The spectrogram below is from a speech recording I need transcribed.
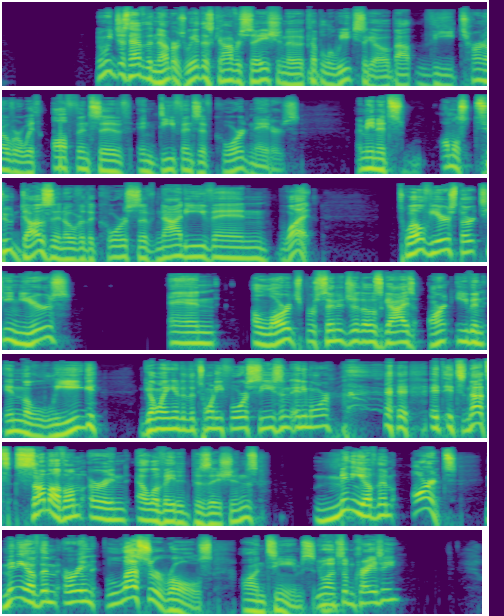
And we just have the numbers. We had this conversation a couple of weeks ago about the turnover with offensive and defensive coordinators. I mean, it's almost two dozen over the course of not even what? 12 years, 13 years? And a large percentage of those guys aren't even in the league going into the 24 season anymore. it, it's nuts. Some of them are in elevated positions, many of them aren't. Many of them are in lesser roles on teams. You want some crazy?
